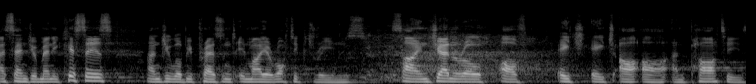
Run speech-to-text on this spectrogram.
I send you many kisses, and you will be present in my erotic dreams. Signed General of HHRR and Parties.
